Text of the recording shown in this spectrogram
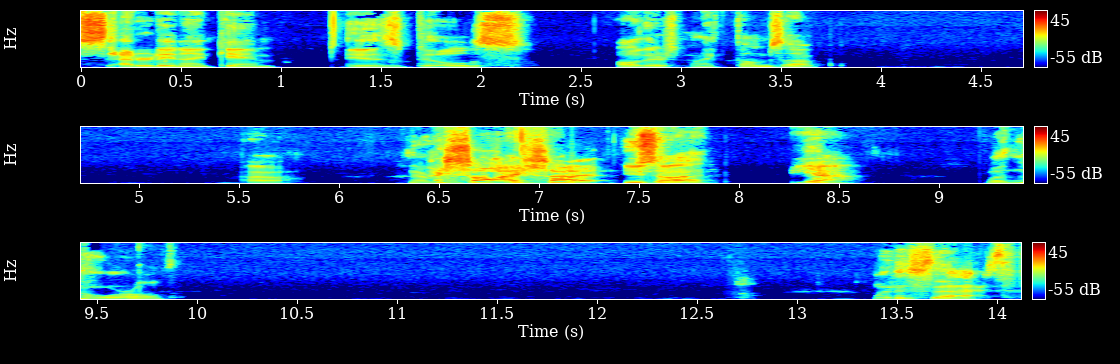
Saturday night game is Bills. Oh, there's my thumbs up. Oh, never I mind. saw, I saw it. You saw it? Yeah, What in the world? What is that?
